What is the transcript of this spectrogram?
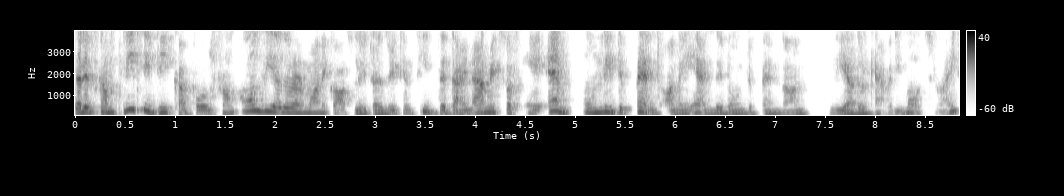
that is completely decoupled from all the other harmonic oscillators. You can see the dynamics of AM only depend on AM. They don't depend on the other cavity modes, right?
